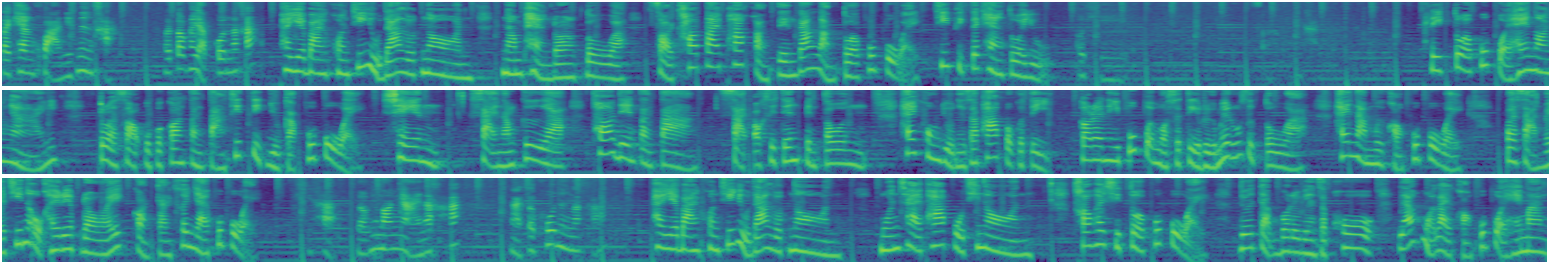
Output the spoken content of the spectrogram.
ตะแคงขวานิดนึงค่ะไม่ต้องขยับก้นนะคะ พยาบาลคนที่อยู่ด้านรถนอนนำแผ่นรองตัว สอดเข้าใต้ผ้าขวางเตียงด้านหลังตัวผู้ป่วย ที่พลิกตะแคงตัวอยู่ โอเคสวัสดีค่ะพลิกตัวผู้ป่วยให้นอนหงาย ตรวจสอบอุปกรณ์ต่างๆ ที่ติดอยู่กับผู้ป่วย เช่น สายน้ำเกลือ ท่อเดนต่างๆ สายออกซิเจนเป็นต้น ให้คงอยู่ในสภาพปกติ กรณีผู้ป่วยหมดสติหรือไม่รู้สึกตัว ให้นำมือของผู้ป่วย ประสานไว้ที่หน้าอกให้เรียบร้อย ก่อนการเคลื่อนย้ายผู้ป่วยค่ะแล้วนอนหงายนะคะหงายสักครู่หนึ่งนะคะ พยาบาลคนที่อยู่ด้านรถนอน ม้วนชายผ้าปูที่นอน เข้าให้ชิดตัวผู้ป่วยโดยจับบริเวณสะโพกและหัวไหล่ของผู้ป่วยให้มั่น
